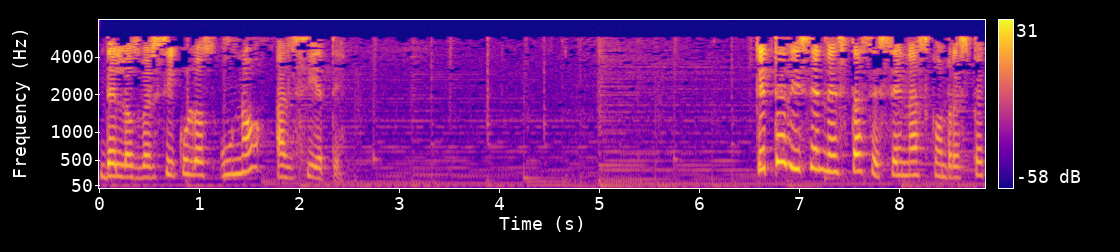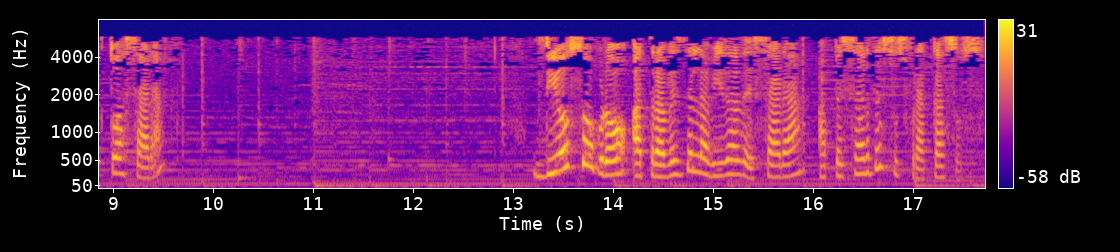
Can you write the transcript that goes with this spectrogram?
de los versículos 1 al 7. ¿Qué te dicen estas escenas con respecto a Sara? Dios obró a través de la vida de Sara a pesar de sus fracasos.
